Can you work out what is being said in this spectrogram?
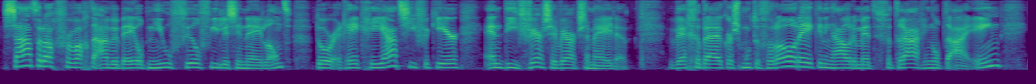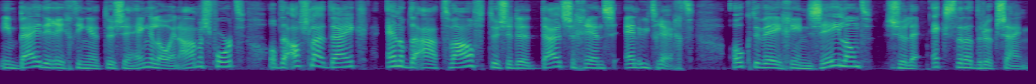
Zaterdag verwacht de ANWB opnieuw veel files in Nederland door recreatieverkeer en die diverse werkzaamheden. Weggebruikers moeten vooral rekening houden met vertraging op de A1 in beide richtingen tussen Hengelo en Amersfoort, op de afsluitdijk en op de A12 tussen de Duitse grens en Utrecht. Ook de wegen in Zeeland zullen extra druk zijn.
